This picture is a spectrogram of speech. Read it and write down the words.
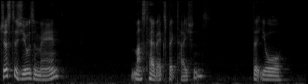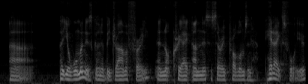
Just as you, as a man, must have expectations that your uh, that your woman is going to be drama free and not create unnecessary problems and headaches for you,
